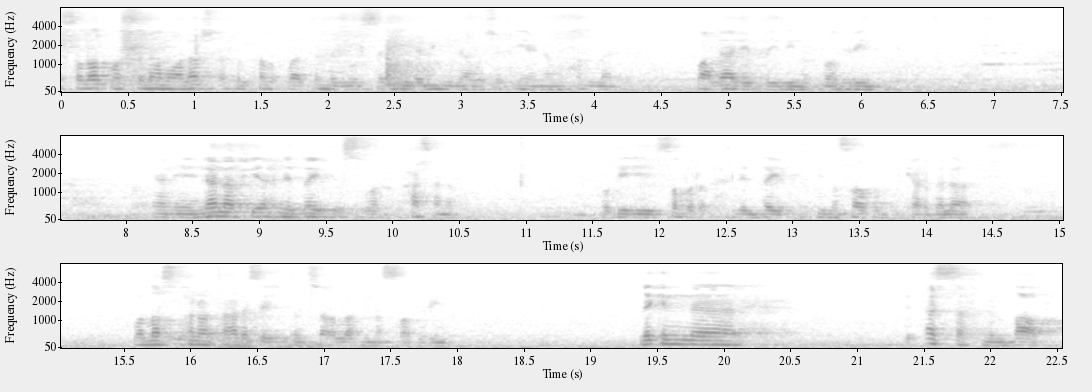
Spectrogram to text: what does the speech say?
والصلاة والسلام على أشرف الخلق وأتم المرسلين نبينا وشفيعنا محمد وعلى آله الطيبين الطاهرين. يعني لنا في أهل البيت أسوة حسنة وبصبر أهل البيت في مصاب كربلاء والله سبحانه وتعالى سيجد إن شاء الله من الصابرين. لكن آه، بتأسف من بعض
